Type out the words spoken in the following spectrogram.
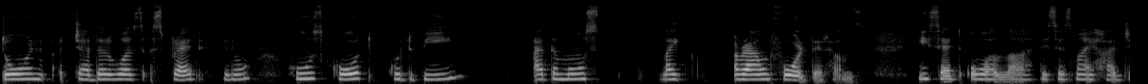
torn chadar was spread, you know, whose coat could be at the most like around four dirhams. He said, O Allah, this is my Hajj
